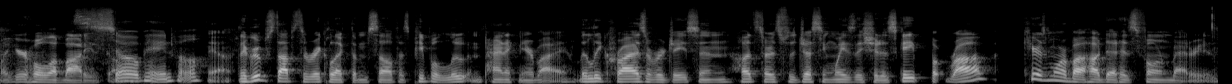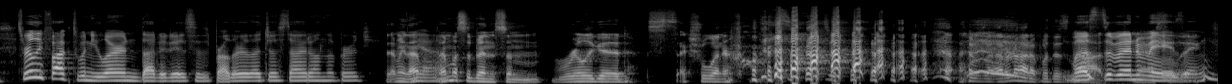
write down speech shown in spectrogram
Like your whole body's so gone. So painful. Yeah. The group stops to recollect themselves as people loot and panic nearby. Lily cries over Jason. HUD starts suggesting ways they should escape, but Rob cares more about how dead his phone battery is. It's really fucked when you learn that it is his brother that just died on the bridge. I mean, that, Yeah. that must have been some really good sexual intercourse. I, was like, I don't know how to put this. Must have been amazing.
